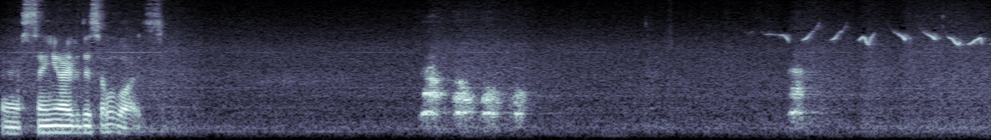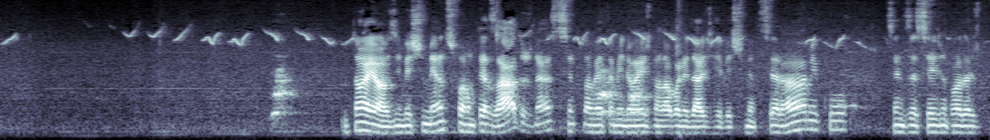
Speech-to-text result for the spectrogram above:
é, sem a LD celulose. Então aí, ó, os investimentos foram pesados, né? 190 milhões na nova unidade de revestimento cerâmico, 116 no projeto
